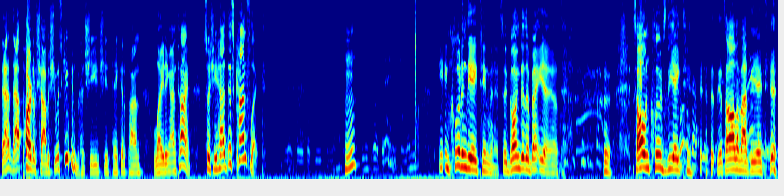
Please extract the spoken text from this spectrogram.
That, that part of Shabbos she was keeping because she, she had taken upon lighting on time. So she had this conflict. Hmm? Including the 18 minutes. So going to the bank, yeah. it all includes the 18. it's all about the 18.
